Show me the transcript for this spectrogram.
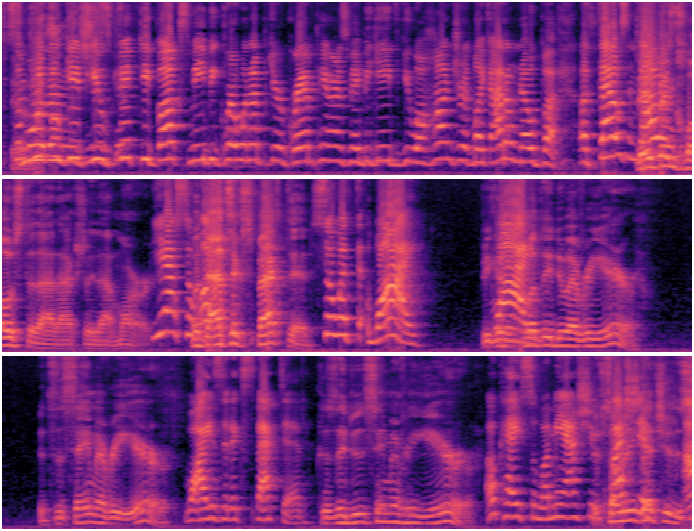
Some More people give you she's get- fifty bucks. Maybe growing up, your grandparents maybe gave you a hundred. Like I don't know, but a thousand dollars. They've dollars. been close to that actually, that mark. Yeah, so, but uh, that's expected So with why? because why? what they do every year. It's the same every year Why is it expected? because they do the same every year. Okay, so let me ask you a If somebody question. gets you the same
